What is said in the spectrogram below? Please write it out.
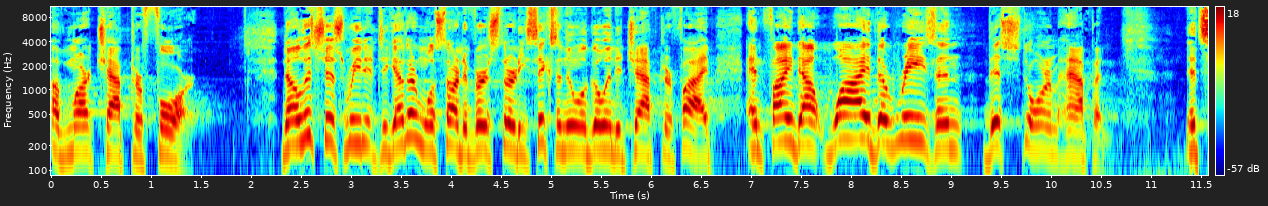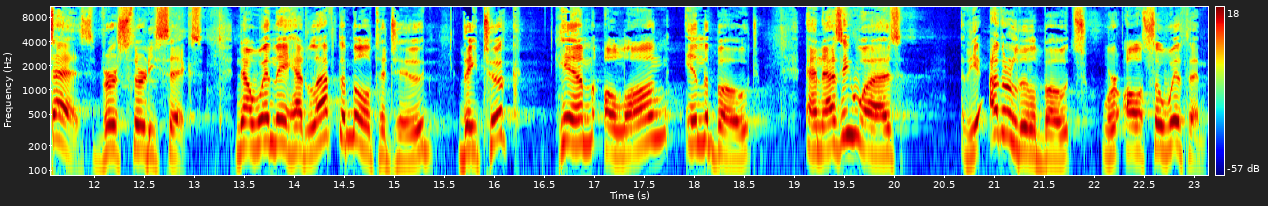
of Mark chapter 4. Now let's just read it together and we'll start at verse 36 and then we'll go into chapter 5 and find out why the reason this storm happened. It says, verse 36, Now when they had left the multitude, they took him along in the boat, and as he was, the other little boats were also with him.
